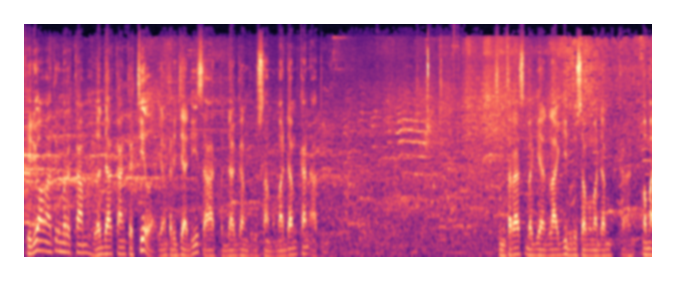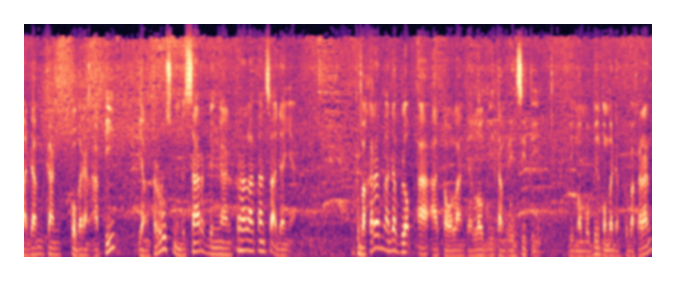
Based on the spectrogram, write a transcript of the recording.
Video amatir merekam ledakan kecil yang terjadi saat pedagang berusaha memadamkan api. Sementara sebagian lagi berusaha memadamkan, memadamkan kobaran api yang terus membesar dengan peralatan seadanya. Kebakaran melanda Blok A atau lantai lobi Tamrin City. Lima mobil pemadam kebakaran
